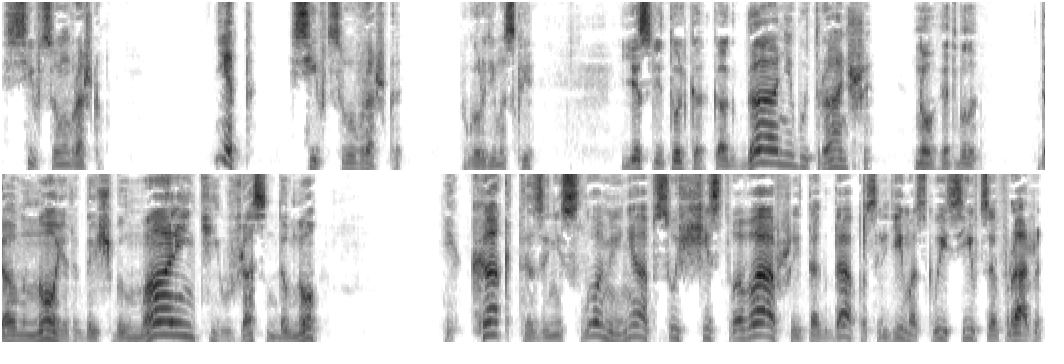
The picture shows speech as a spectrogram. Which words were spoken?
с Сивцевым вражком. Нет Сивцева вражка в городе Москве. Если только когда-нибудь раньше, но это было давно, я тогда еще был маленький, ужасно давно, и как-то занесло меня в существовавший тогда посреди Москвы сивцев вражек.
